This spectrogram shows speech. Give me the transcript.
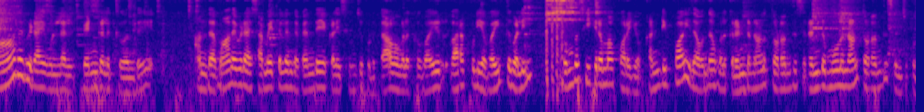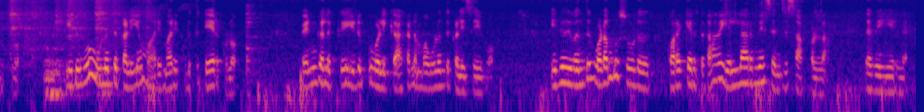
மாதவிடாய் உள்ள பெண்களுக்கு வந்து அந்த மாதவிடாய் சமயத்தில் இந்த வெந்தயக்களி செஞ்சு கொடுத்தா அவங்களுக்கு வயிறு வரக்கூடிய வயிற்று வலி ரொம்ப சீக்கிரமாக குறையும். கண்டிப்பாக இதை வந்து அவங்களுக்கு ரெண்டு நாள் தொடர்ந்து ரெண்டு மூணு நாள் தொடர்ந்து செஞ்சு கொடுக்கணும். இதுவும் உளுந்து களியும் மாறி மாறி கொடுத்துட்டே இருக்கணும். பெண்களுக்கு இடுப்பு வலிக்காக நம்ம உளுந்து களி செய்வோம். இது வந்து உடம்பு சூடு குறைக்கிறதுக்காக எல்லாருமே செஞ்சு சாப்பிட்லாம் இந்த வெயிலில்.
